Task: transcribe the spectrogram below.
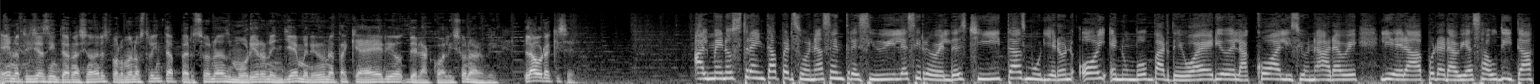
En noticias internacionales, por lo menos 30 personas murieron en Yemen en un ataque aéreo de la coalición árabe. Laura Quisel. Al menos 30 personas entre civiles y rebeldes chiitas murieron hoy en un bombardeo aéreo de la coalición árabe liderada por Arabia Saudita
